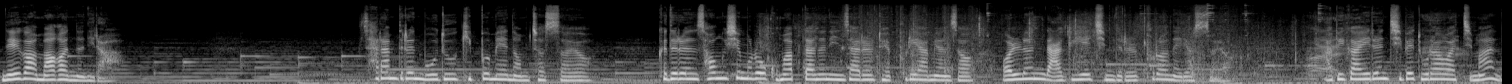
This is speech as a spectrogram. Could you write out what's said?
내가 막았느니라. 사람들은 모두 기쁨에 넘쳤어요. 그들은 성심으로 고맙다는 인사를 되풀이하면서 얼른 나귀의 짐들을 풀어내렸어요. 아비가일은 집에 돌아왔지만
